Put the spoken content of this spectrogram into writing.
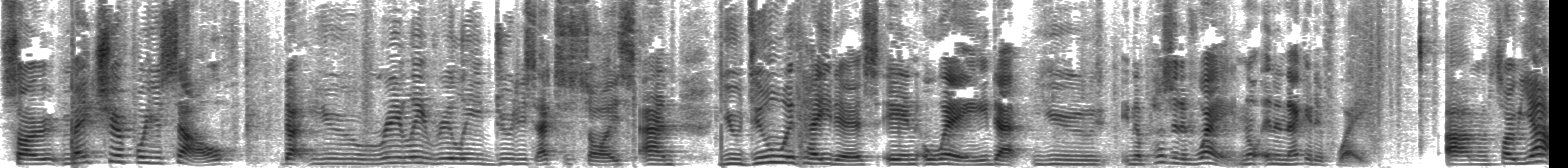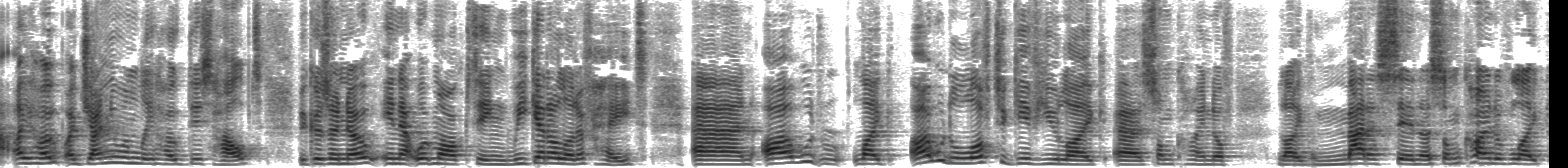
So make sure for yourself that you really, really do this exercise and you deal with haters in a way that you, in a positive way, not in a negative way. Um, so yeah, I hope, I genuinely hope this helped because I know in network marketing we get a lot of hate, and I would like, I would love to give you like uh, some kind of like medicine or some kind of like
